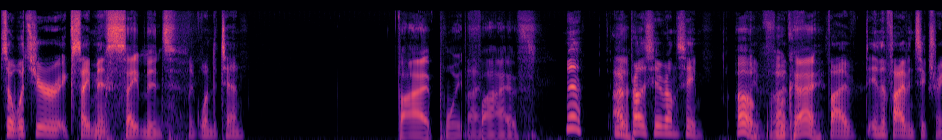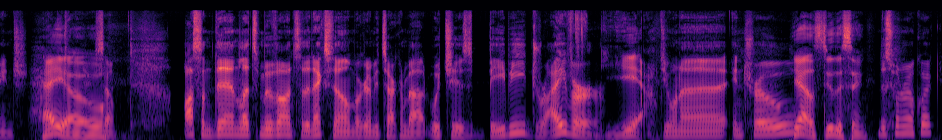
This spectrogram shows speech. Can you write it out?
so what's your excitement? excitement. like one to ten? Five point five. Yeah, I'd probably say around the same. Oh, Maybe five. okay. Five in the five and six range. Heyo. So awesome. Then let's move on to the next film we're going to be talking about, which is Baby Driver. yeah. Do you want to intro Yeah, let's do this thing. this one real quick?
